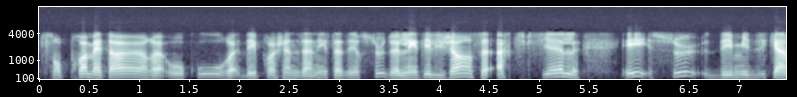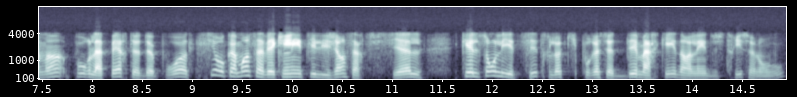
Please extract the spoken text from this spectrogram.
qui sont prometteurs euh, au cours des prochaines années, c'est-à-dire ceux de l'intelligence artificielle et ceux des médicaments pour la perte de poids. Si on commence avec l'intelligence artificielle, quels sont les titres qui pourraient se démarquer dans l'industrie selon vous?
